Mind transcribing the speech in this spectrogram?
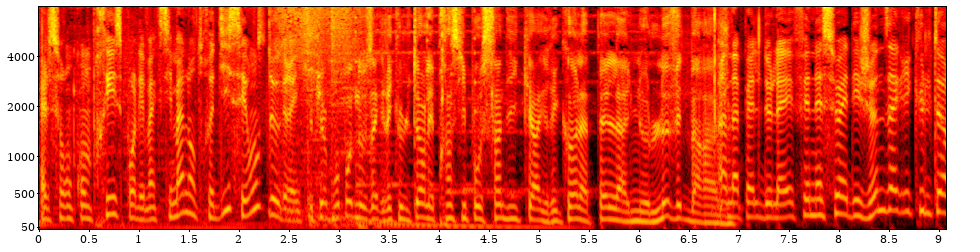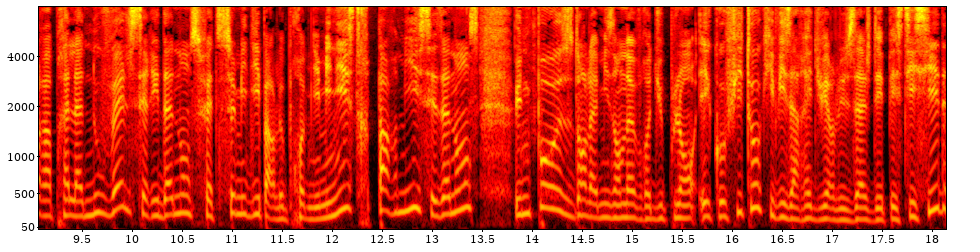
Elles seront comprises pour les maximales entre 10 et 11 degrés. Et puis à propos de nos agriculteurs, les principaux syndicats agricoles appellent à une levée de barrage. Un appel de la FNSE et des jeunes agriculteurs après la nouvelle série d'annonces faites ce midi par le Premier ministre. Parmi ces annonces, une pause dans la mise en œuvre du plan Ecofito qui vise à réduire l'usage des pesticides,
